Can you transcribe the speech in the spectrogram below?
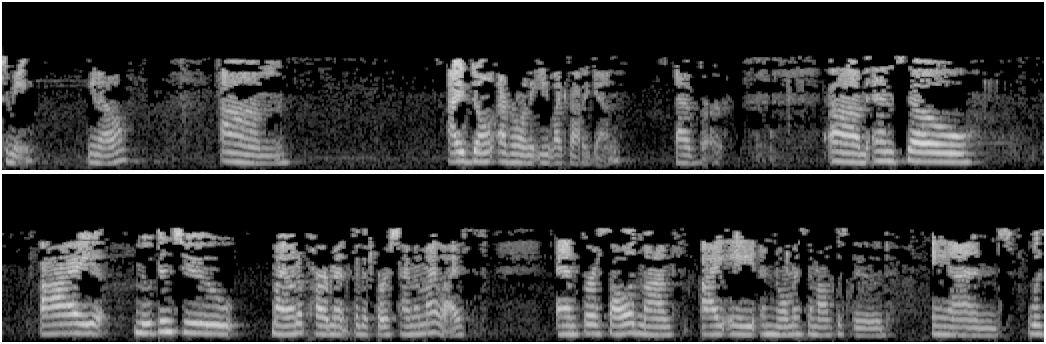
to me, you know? Um I don't ever want to eat like that again. Ever. Um and so I moved into my own apartment for the first time in my life. And for a solid month, I ate enormous amounts of food and was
